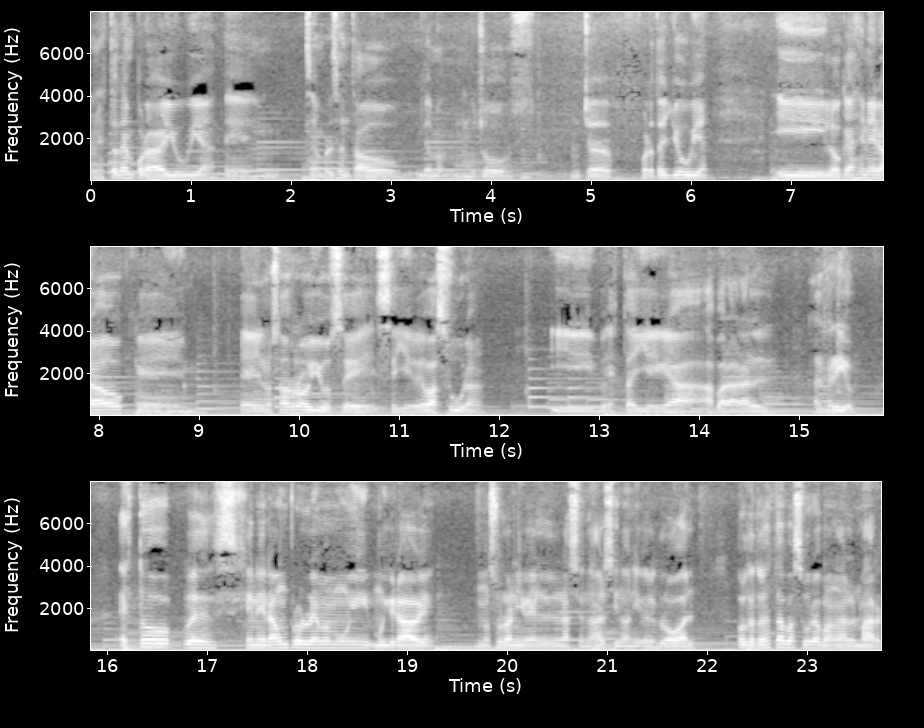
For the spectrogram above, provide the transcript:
En esta temporada de lluvia em, se han presentado muchos, muchas fuertes lluvias y lo que ha generado que en los arroyos se, lleve basura y esta llegue a, parar al, río. Esto pues genera un problema muy, muy grave, no solo a nivel nacional, sino a nivel global, porque todas estas basuras van al mar.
